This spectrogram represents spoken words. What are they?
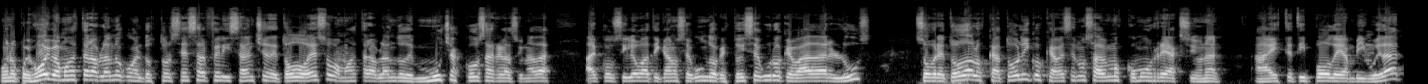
Bueno, pues hoy vamos a estar hablando con el doctor César Félix Sánchez de todo eso, vamos a estar hablando de muchas cosas relacionadas al Concilio Vaticano II que estoy seguro que va a dar luz sobre todo a los católicos que a veces no sabemos cómo reaccionar a este tipo de ambigüedad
